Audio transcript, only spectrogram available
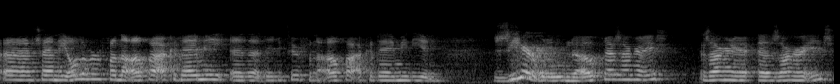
eh Sandy Oliver van de Opera Academie, de directeur van de Opera Academie, die een zeer beroemde operazanger is. Zanger, eh, zanger is.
